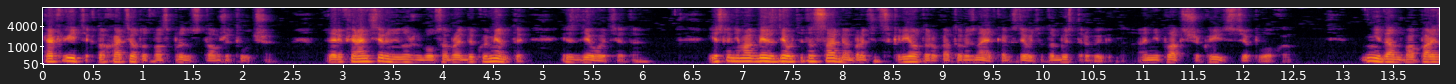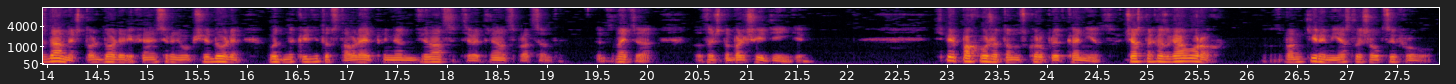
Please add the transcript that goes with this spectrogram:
Как видите, кто хотел, тот воспользовался, стал жить лучше. Для рефинансирования нужно было собрать документы и сделать это. Если не могли сделать это сами, обратиться к риэлтору, который знает, как сделать это быстро и выгодно, а не плакать, что кризис все плохо. Недавно попались данные, что доля рефинансирования общей доле выданных кредитов составляет примерно 12-13%. Это, знаете, достаточно большие деньги. Теперь, похоже, там скоро придет конец. В частных разговорах с банкирами я слышал цифру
